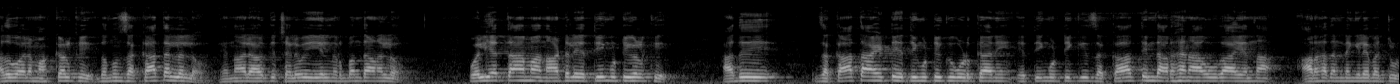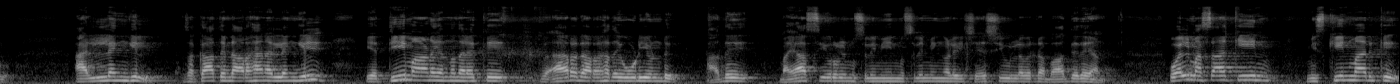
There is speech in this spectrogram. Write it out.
അതുപോലെ മക്കൾക്ക് ഇതൊന്നും സക്കാത്തല്ലല്ലോ. എന്നാൽ അവർക്ക് ചെലവ് ചെയ്യൽ നിർബന്ധമാണല്ലോ വലിയത്താമ നാട്ടിലെ എത്തിയും കുട്ടികൾക്ക് അത് ജക്കാത്തായിട്ട് എത്തിയും കുട്ടിക്ക് കൊടുക്കാൻ എത്തിയും കുട്ടിക്ക് സക്കാത്തിന്റെ അർഹനാവുക എന്ന അർഹത ഉണ്ടെങ്കിലേ പറ്റുള്ളൂ. അല്ലെങ്കിൽ സക്കാത്തിന്റെ അർഹനല്ലെങ്കിൽ യത്തീമാണ് എന്ന നിലയ്ക്ക് വേറൊരു അർഹത കൂടിയുണ്ട്. അത് മയാസീറുൽ മുസ്ലിമീൻ മുസ്ലിമീങ്ങളിൽ ശേഷിയുള്ളവരുടെ ബാധ്യതയാണ്. വൽ മസാക്കീൻ മിസ്കീന്മാർക്ക്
